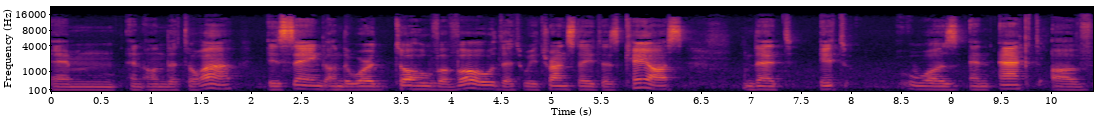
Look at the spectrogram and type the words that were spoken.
um, and on the Torah is saying on the word tohu vavohu that we translate as chaos that it was an act of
